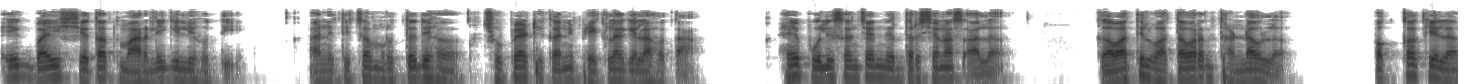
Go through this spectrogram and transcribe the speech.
एक बाई शेतात मारली गेली होती आणि तिचा मृतदेह छुप्या ठिकाणी फेकला गेला होता. हे पोलिसांच्या निदर्शनास आलं. गावातील वातावरण थंडावलं. पक्का केलं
